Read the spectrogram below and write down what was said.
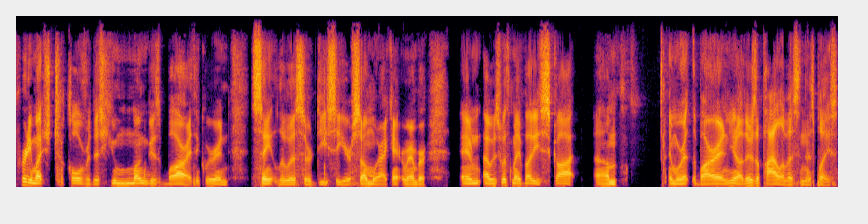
pretty much took over this humongous bar. I think we were in St. Louis or DC or somewhere. I can't remember. And I was with my buddy Scott, um, and we're at the bar, and you know, there's a pile of us in this place,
